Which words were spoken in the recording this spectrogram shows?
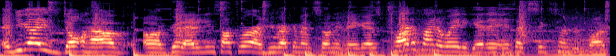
If you guys don't have uh, good editing software, I do recommend Sony Vegas. Try to find a way to get it. It's like 600 bucks.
